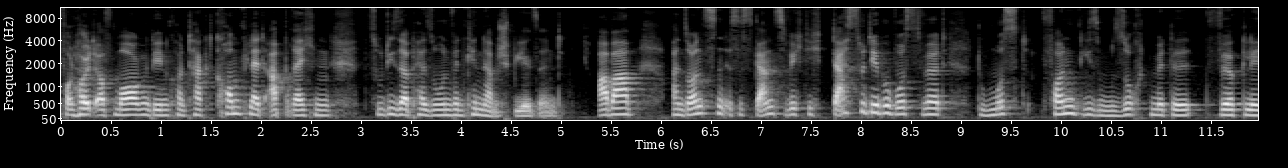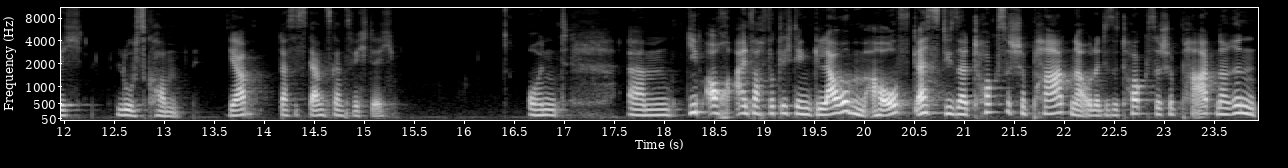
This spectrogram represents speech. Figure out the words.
von heute auf morgen den Kontakt komplett abbrechen zu dieser Person, wenn Kinder im Spiel sind. Aber ansonsten ist es ganz wichtig, dass du dir bewusst wird, du musst von diesem Suchtmittel wirklich loskommen. Ja, das ist ganz, ganz wichtig. Und ähm, gib auch einfach wirklich den Glauben auf, dass dieser toxische Partner oder diese toxische Partnerin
